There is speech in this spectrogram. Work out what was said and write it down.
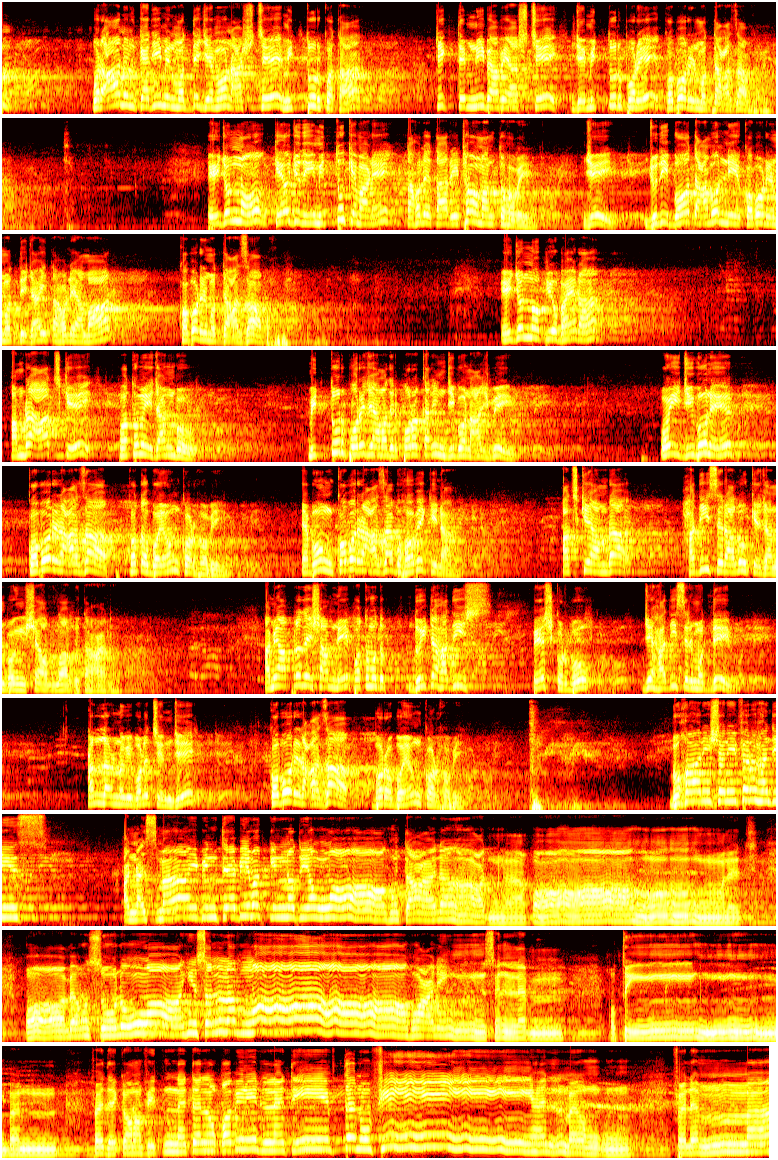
ওর কোরআনুল করিমের মধ্যে যেমন আসছে মৃত্যুর কথা ঠিক তেমনিভাবে আসছে যে মৃত্যুর পরে কবরের মধ্যে আজাব হবে এই জন্য কেউ যদি মৃত্যুকে মানে তাহলে তার এটাও মানতে হবে যে, যদি বদ আমল নিয়ে কবরের মধ্যে যাই, তাহলে আমার কবরের মধ্যে আজাব এই জন্য প্রিয় ভাইয়েরা, আমরা আজকে প্রথমেই জানব মৃত্যুর পরে যে আমাদের পরকালীন জীবন আসবে, ওই জীবনের কবরের আজাব কত ভয়ঙ্কর হবে এবং কবরের আজাব হবে কি না আজকে আমরা হাদিসের আলোকে জানব ইনশা আল্লাহ আমি আপনাদের সামনে প্রথমত দুইটা হাদিস পেশ করব, যে হাদিসের মধ্যে আল্লাহর নবী বলেছেন যে কবরের আজাব বড় ভয়ঙ্কর হবে বুখারী শরীফের হাদিস عن أسماء بنت أبي بكر رضي الله تعالى عنها قالت قام رسول الله صلى الله عليه وسلم خطيبا فذكر فتنة القبر التي يفتن فيها المرء فلما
